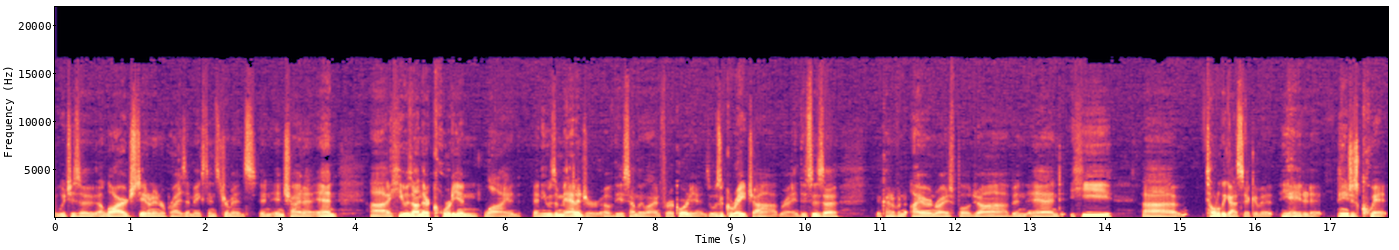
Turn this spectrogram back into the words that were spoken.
which is a, a large state-owned enterprise that makes instruments in, in China. And uh, he was on their accordion line, and he was a manager of the assembly line for accordions. It was a great job, right? This is a kind of an iron rice bowl job, and and he uh, totally got sick of it. He hated it, and he just quit.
